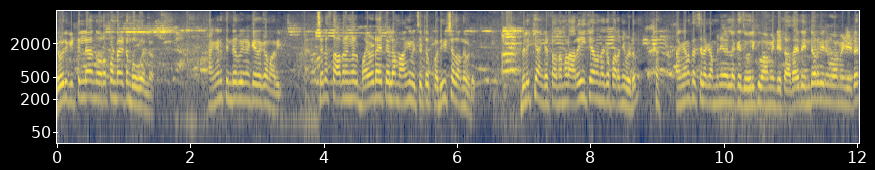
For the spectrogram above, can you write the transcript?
ജോലി കിട്ടില്ല എന്ന് ഉറപ്പുണ്ടായിട്ടും പോകുമല്ലോ അങ്ങനത്തെ ഇന്റർവ്യൂവിനൊക്കെ ഇതൊക്കെ മതി. ചില സ്ഥാപനങ്ങൾ ബയോഡാറ്റ എല്ലാം വാങ്ങി വെച്ചിട്ട് പ്രതീക്ഷ തന്നു വിടും. വിളിക്കാം കേട്ടോ നമ്മൾ അറിയിക്കാമെന്നൊക്കെ പറഞ്ഞു വിടും. അങ്ങനത്തെ ചില കമ്പനികളിലൊക്കെ ജോലിക്ക് പോകാൻ വേണ്ടിയിട്ട് അതായത് ഇന്റർവ്യൂവിന് പോകാൻ വേണ്ടിയിട്ട്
